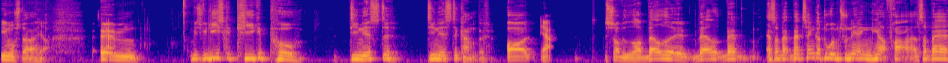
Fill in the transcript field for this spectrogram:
endnu større her. Ja. Øhm, hvis vi lige skal kigge på de næste, de næste kampe, og Ja. så videre. Hvad, øh, hvad, hvad, altså, hvad, hvad tænker du om turneringen herfra? Altså, hvad,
